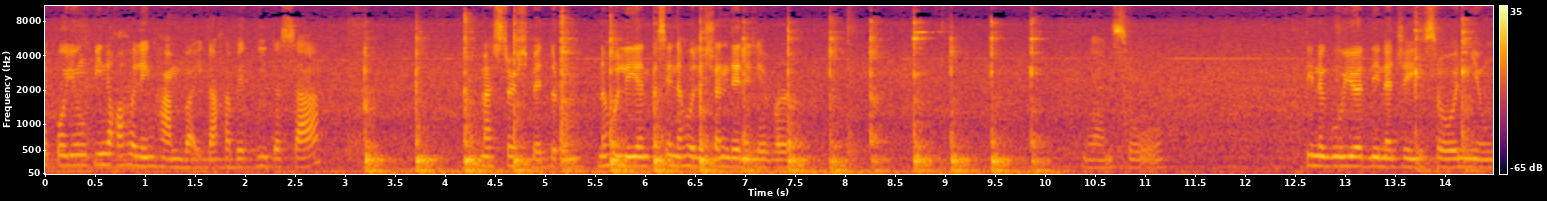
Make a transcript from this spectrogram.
Ito po yung pinakahuling hamba ikakabit dito sa master's bedroom. Nahuli yan kasi nahuli siyang dineliver. Yan, so tinaguyod ni na Jason yung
